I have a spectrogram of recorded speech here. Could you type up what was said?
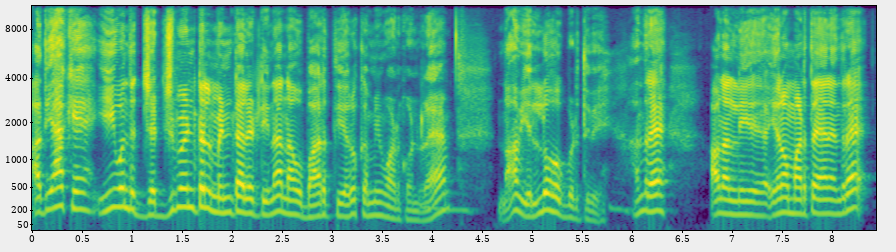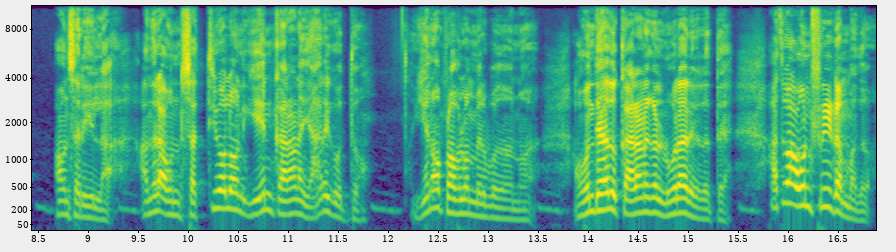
ಅದು ಯಾಕೆ ಈ ಒಂದು ಜಡ್ಜ್ಮೆಂಟಲ್ ಮೆಂಟಾಲಿಟಿನ ನಾವು ಭಾರತೀಯರು ಕಮ್ಮಿ ಮಾಡಿಕೊಂಡ್ರೆ ನಾವು ಎಲ್ಲೋ ಹೋಗ್ಬಿಡ್ತೀವಿ. ಅಂದರೆ ಅವನಲ್ಲಿ ಏನೋ ಮಾಡ್ತಾ ಇದ್ದಾನೆ ಅಂದರೆ ಅವ್ನು ಸರಿ ಇಲ್ಲ. ಅಂದರೆ ಅವ್ನು ಸತ್ಯವಲ್ಲ ಅವ್ನಿಗೆ ಏನು ಕಾರಣ ಯಾರಿಗೆ ಗೊತ್ತು? ಏನೋ ಪ್ರಾಬ್ಲಮ್ ಇರ್ಬೋದು ಅವನು. ಅವಂದೇ ಅದು ಕಾರಣಗಳು ನೂರಾರು ಇರುತ್ತೆ. ಅಥವಾ ಅವ್ನ ಫ್ರೀಡಮ್ ಅದು.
